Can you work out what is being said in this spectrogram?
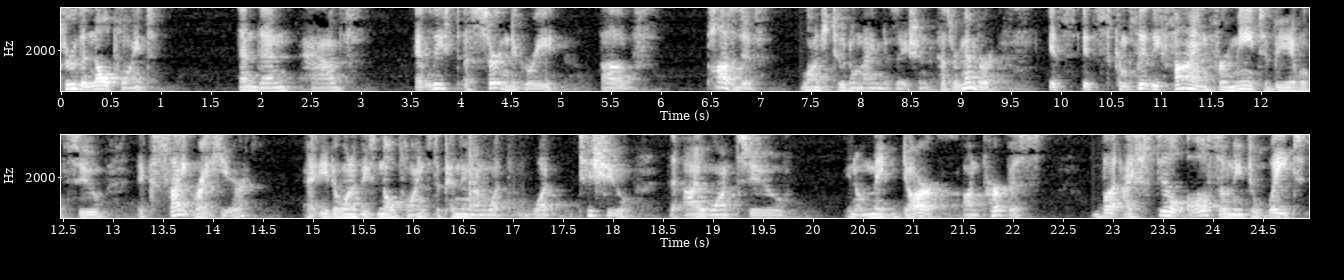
through the null point and then have at least a certain degree of positive longitudinal magnetization. Because remember it's it's completely fine for me to be able to excite right here at either one of these null points, depending on what, what tissue that I want to you know, make dark on purpose, but I still also need to wait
